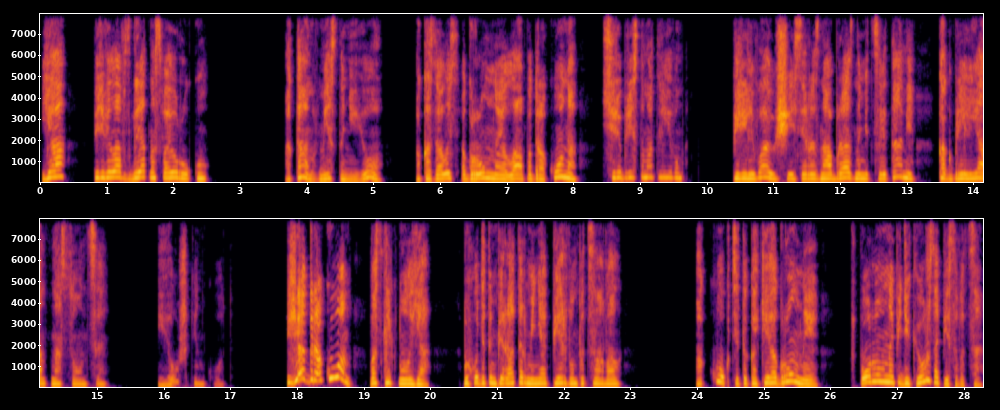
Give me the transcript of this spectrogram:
Я перевела взгляд на свою руку. А там вместо нее оказалась огромная лапа дракона с серебристым отливом, переливающаяся разнообразными цветами, как бриллиант на солнце. Ёшкин кот. «Я дракон!» — воскликнула я. «Выходит, император меня первым поцеловал. А когти-то какие огромные! Впору на педикюр записываться!»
